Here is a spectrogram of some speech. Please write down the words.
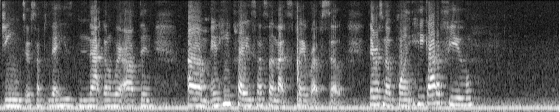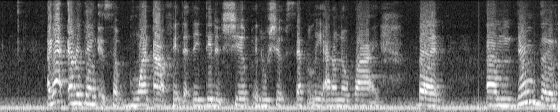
jeans or something that he's not going to wear often. Um, and he plays my son likes to play rough so there was no point. He got a few. I got everything except one outfit that they didn't ship. It was shipped separately. I don't know why. But um, during the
